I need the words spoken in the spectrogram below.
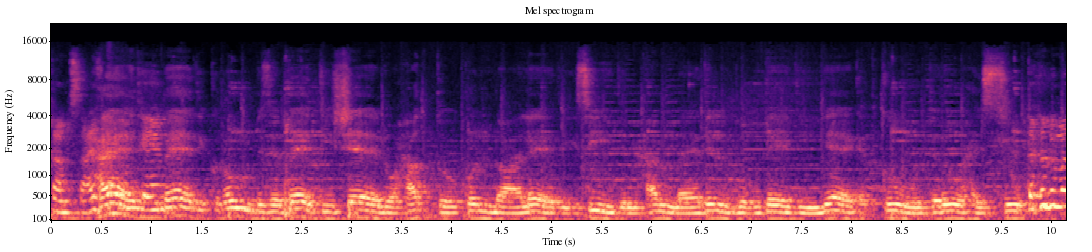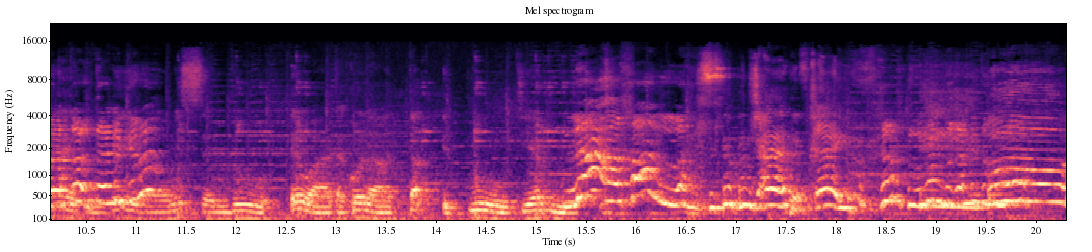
خمسة. عايز حادي كام؟ بادي كرنب زبادي شال وحطه كله علادي. سيدي محمد البغدادي يا كتكوت روح السوق. أنت كل مرة تقعد تعمل كده؟ من الصندوق اوعى تاكلها الطق تموت يا ابني. لا خلص مش عارف خايف. آه.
